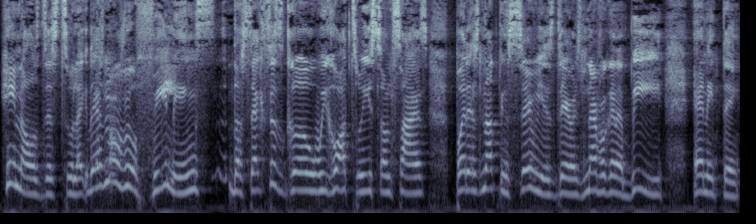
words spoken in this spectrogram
He knows this too. Like, there's no real feelings. The sex is good. We go out to eat sometimes, but it's nothing serious. There is never gonna be anything.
